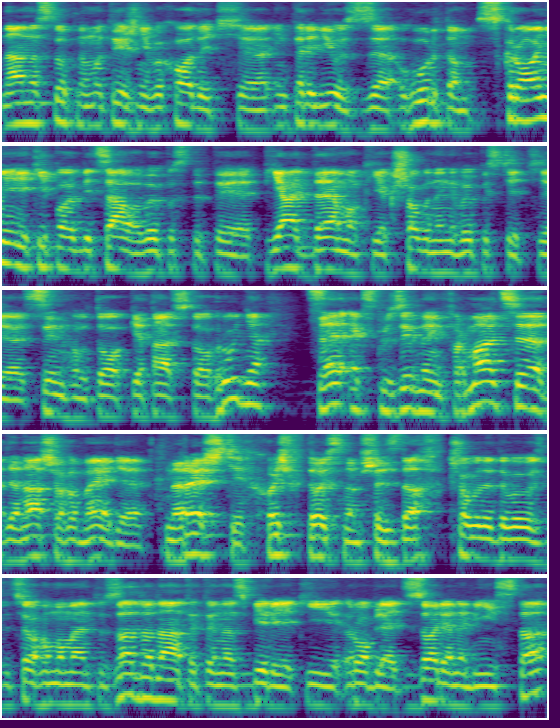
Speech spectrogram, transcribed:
На наступному тижні виходить е, інтерв'ю з гуртом Скроні, які пообіцяли випустити 5 демок, якщо вони не випустять е, сингл до 15 грудня. Це ексклюзивна інформація для нашого медіа. Нарешті, хоч хтось нам щось дав. Якщо ви дивились до цього моменту, задонатити на збір, які роблять зоряне місто.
